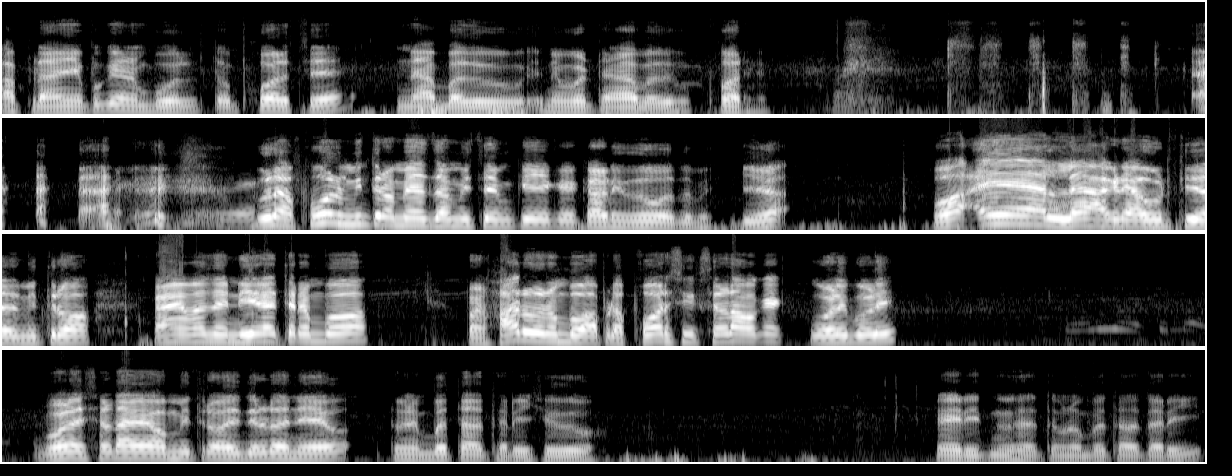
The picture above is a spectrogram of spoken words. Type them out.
આપણે અહીંયા પકડે ને બોલ તો ફોર છે. ને આ બધું એને વટે આ બધું ફોર છે. પૂરા ફૂલ મિત્રો મેચ જામી છે એમ કે કાઢી દો તમે. યા. વાહ એ લે આગળ ઉડતી મિત્રો. કાંઈ વાંધો નિરાતે રમવો પણ સારું રમવો આપણે ફોર સિક્સ ચડાવો કંઈક ગોળી બોળી ગોળી ચડાવ્યો મિત્રો દેડો નહીં આવ્યો. તમને બતાવતા રહીશું જુઓ કઈ રીતનું છે તમને બતાવતા રહી.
